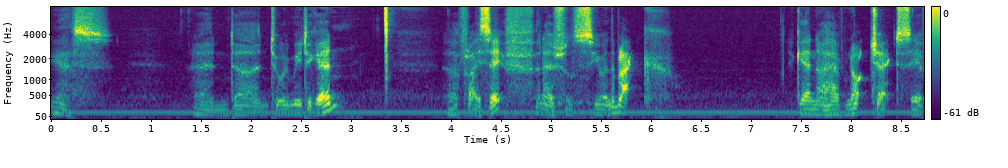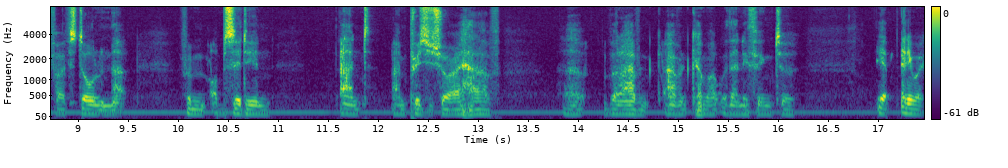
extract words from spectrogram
Yes. And uh, until we meet again, uh, fly safe, and I shall see you in the black. Again, I have not checked to see if I've stolen that from Obsidian, and I'm pretty sure I have, uh, but I haven't. I haven't come up with anything to. Yep. Anyway,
